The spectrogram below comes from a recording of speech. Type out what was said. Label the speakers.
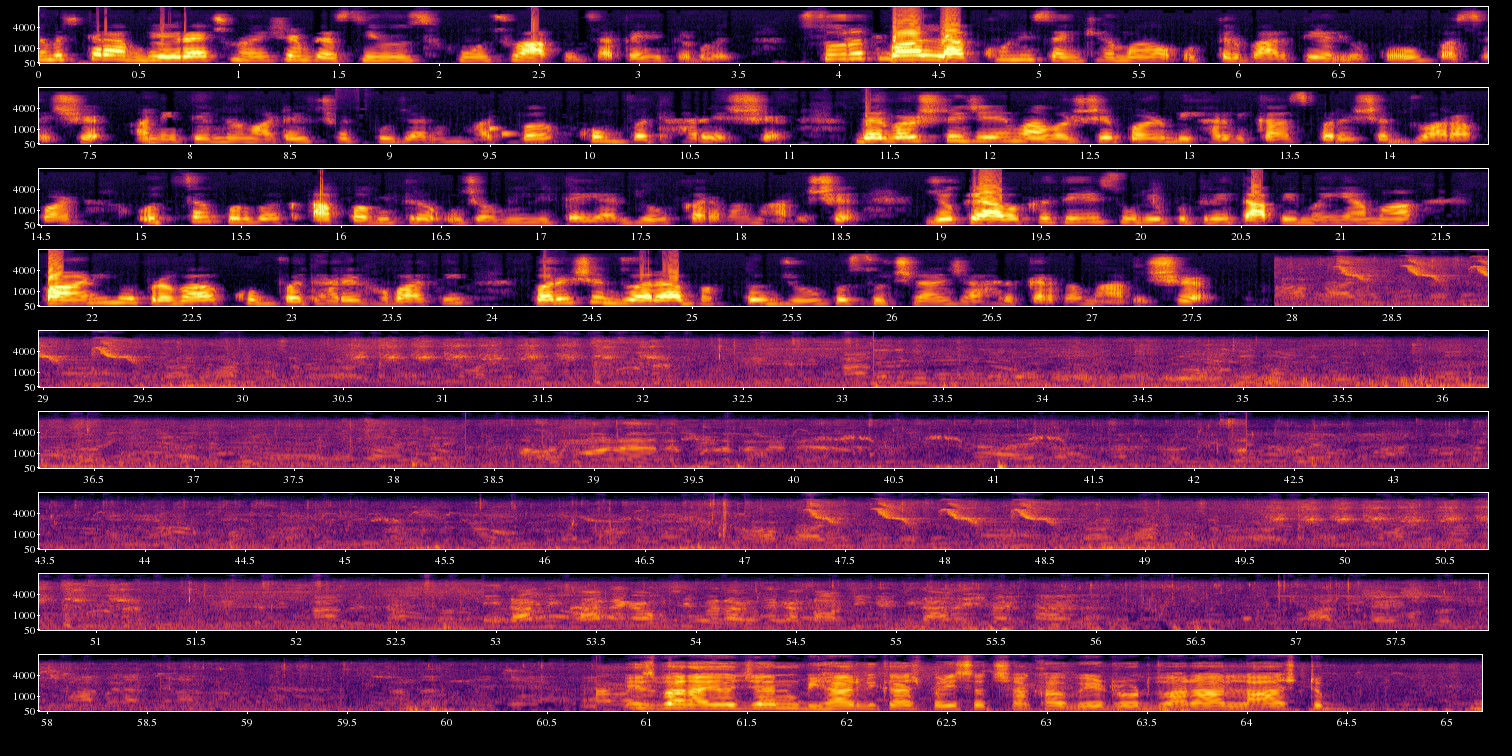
Speaker 1: નમસ્કાર, આપ જોઈ રહ્યા છો નેશન પ્લસ ન્યૂઝ. હું છું આપની સાથે હેતલ સુરતમાં લાખોની સંખ્યામાં ઉત્તર ભારતીય લોકો વસે છે અને તેમના માટે છઠ પૂજાનું મહત્વ ખૂબ વધારે છે. દર વર્ષની જેમ આ વર્ષે પણ બિહાર વિકાસ પરિષદ દ્વારા પણ ઉત્સાહપૂર્વક આ પવિત્ર ઉજવણીની તૈયારીઓ કરવામાં આવી છે. જો કે આ વખતે સૂર્યપુત્રી તાપી મૈયામાં પાણીનો પ્રવાહ ખૂબ વધારે હોવાથી પરિષદ દ્વારા ભક્તો જોગ સૂચના જાહેર કરવામાં આવી છે.
Speaker 2: बिठा देगा, उसी पे रख देगा। साथी के किनारे ही बैठना है
Speaker 3: इस बार आयोजन बिहार विकास परिषद शाखा वेड रोड द्वारा लास्ट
